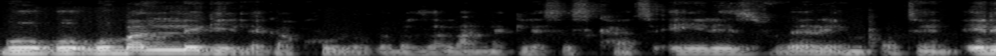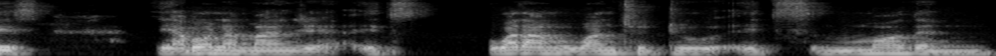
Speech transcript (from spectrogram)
Kubalulekile kakhulu ke bazalwane kulesi sikhathi. It is very important. It is yabona manje it's what I want to do it's more than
